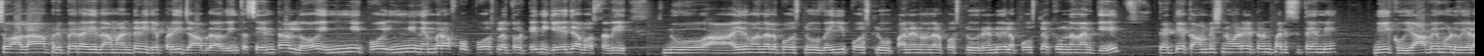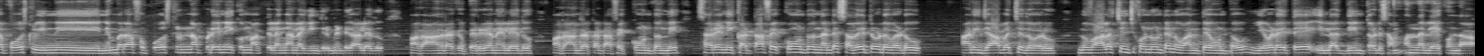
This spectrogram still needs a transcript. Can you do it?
సో అలా ప్రిపేర్ అయిదామంటే నీకు ఎప్పటికీ జాబ్ రాదు. ఇంకా సెంట్రల్లో ఇన్ని పో ఇన్ని నెంబర్ ఆఫ్ పోస్టులతోటి నీకు ఏ జాబ్ వస్తుంది? నువ్వు ఐదు వందల పోస్టులు వెయ్యి పోస్టులు పన్నెండు వందల పోస్టులు రెండు వేల పోస్టులకు ఉన్నదానికి గట్టిగా కాంపిటీషన్ పడేటువంటి పరిస్థితి ఏంది? నీకు యాభై మూడు వేల పోస్టులు ఇన్ని నెంబర్ ఆఫ్ పోస్టులు ఉన్నప్పుడే నీకు మాకు తెలంగాణకి ఇంక్రిమెంట్ కాలేదు మాకు ఆంధ్రాకి పెరగనే లేదు మాకు ఆంధ్ర కట్ ఆఫ్ ఎక్కువ ఉంటుంది. సరే నీ కట్ ఆఫ్ ఎక్కువ ఉంటుందంటే చదివేటోడు ఎవడు? ఆయనకి జాబ్ వచ్చేది ఎవరు? నువ్వు ఆలోచించుకుంటూ ఉంటే నువ్వు అంతే ఉంటావు. ఎవడైతే ఇలా దీంతో సంబంధం లేకుండా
